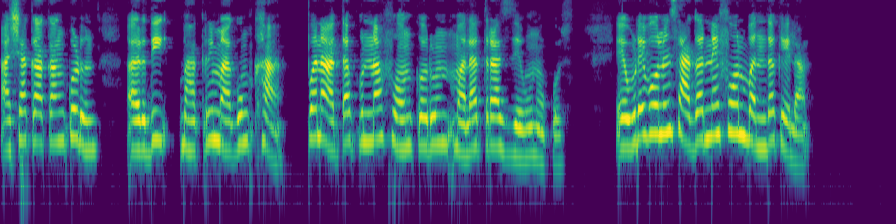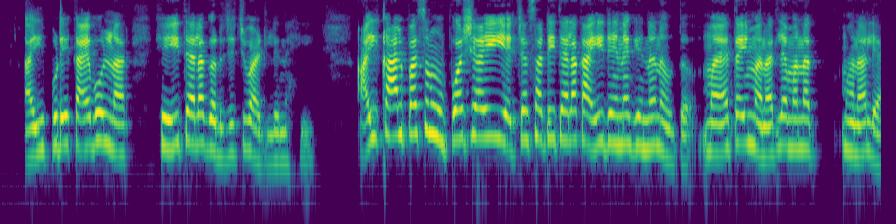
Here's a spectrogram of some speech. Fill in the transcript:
आशा काकांकडून अर्धी भाकरी मागून खा. पण आता पुन्हा फोन करून मला त्रास देऊ नकोस. एवढे बोलून सागरने फोन बंद केला. आई पुढे काय बोलणार? हेही त्याला गरजेचे वाटले नाही. आई कालपासून उपवाशी आई याच्यासाठी त्याला काही देणं घेणं नव्हतं. मायाताई मनातल्या मनात म्हणाल्या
